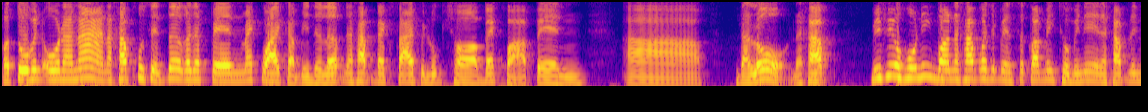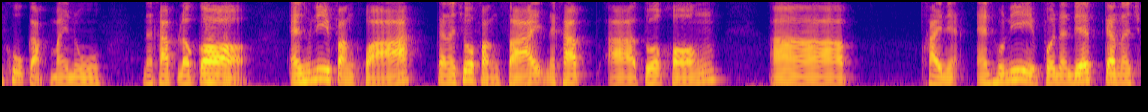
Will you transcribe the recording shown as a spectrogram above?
ประตูเป็นโอนาน่านะครับ คู่เซนเตอร์ก็จะเป็นแม็กไวายกับลินเดเลฟนะครับ แบ็กซ้ายเป็นลุกชอแบ็กขวาเป็นอ่าดาโลนะครับมิฟิลโฮลดิ้งบอลนะครับก็จะเป็นสกอตแมคโทมิเน่นะครับเล่นคู่กับไมนูนะครับแล้วก็แอนโทนีฝั่งขวา การนาโชฝั่งซ้ายนะครับอ่าตัวของอ่าใครเนี่ยแอนโทนีเฟอร์นันเดสการนาโช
